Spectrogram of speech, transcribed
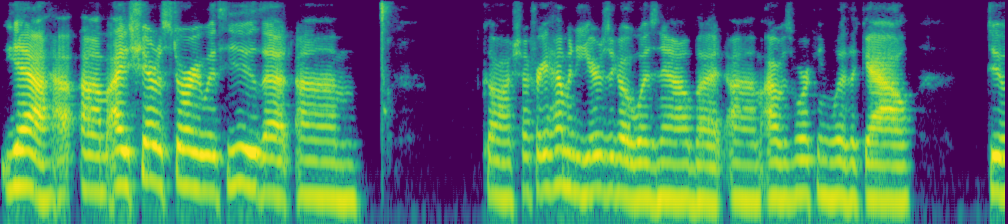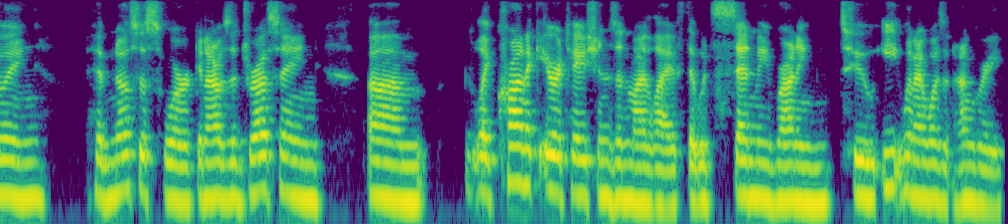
Yeah, um, I shared a story with you that, um, gosh, I forget how many years ago it was now, but um, I was working with a gal doing hypnosis work, and I was addressing um, like chronic irritations in my life that would send me running to eat when I wasn't hungry,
